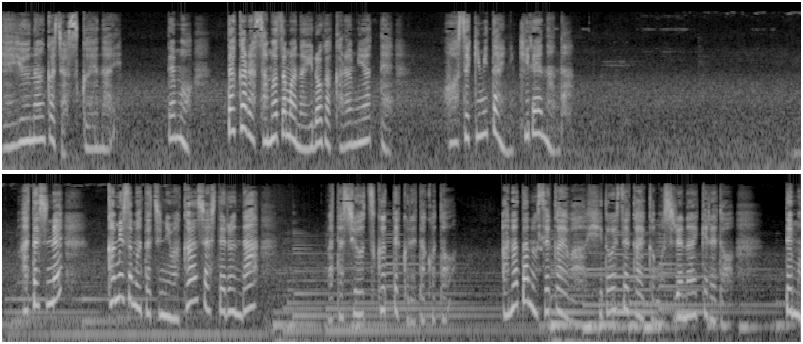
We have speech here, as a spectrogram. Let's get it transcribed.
英雄なんかじゃ救えない。でもだから様々な色が絡み合って宝石みたいに綺麗なんだ。私ね神様たちには感謝してるんだ。私を作ってくれたこと。あなたの世界はひどい世界かもしれないけれど。でも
